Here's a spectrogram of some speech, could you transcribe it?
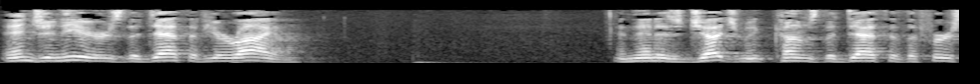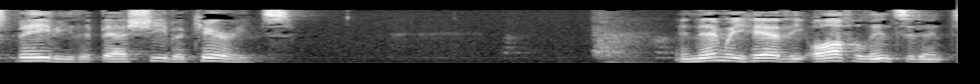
engineers the death of Uriah. And then as judgment comes the death of the first baby that Bathsheba carries. And then we have the awful incident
